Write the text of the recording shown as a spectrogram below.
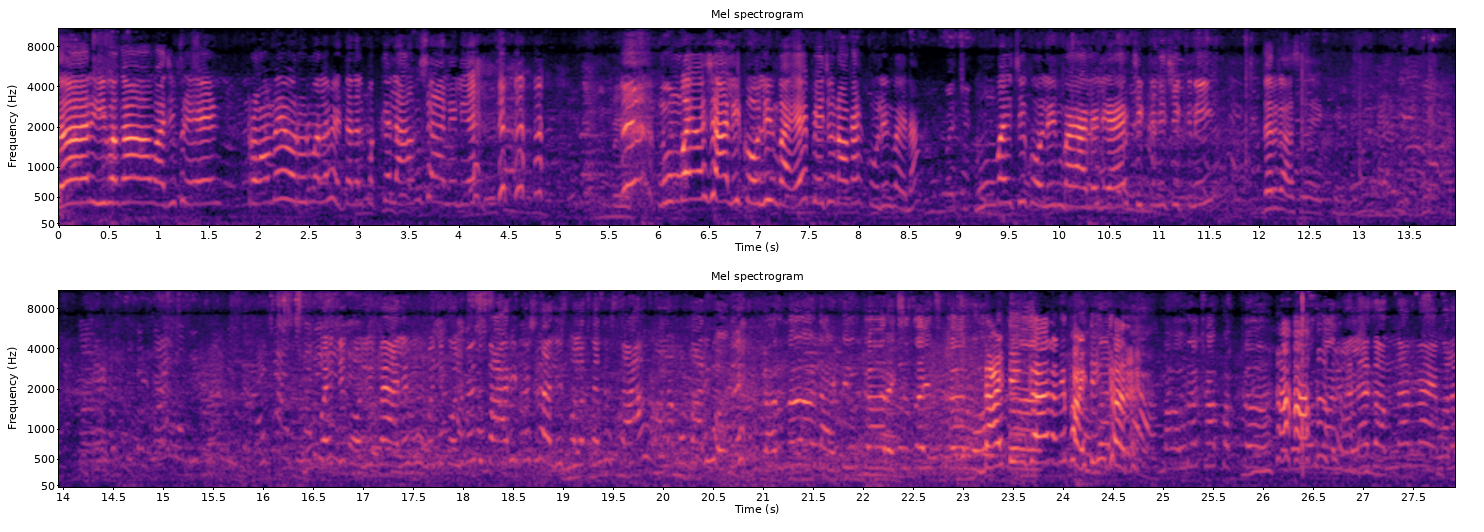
तर ही बघा माझी फ्रेंड ट्रॉमेवरून मला भेटायला पक्के लांबशी आलेली आहे. मुंबईवरची आली कोलिनबाई ए पेजो नाव काय? कोलिनबाई ना? मुंबईची. कोलिनबाई आलेली आहे. चिकनी चिकनी. दर्गा असं एक मिनिट. मुंबईची कोलिनबाई आली मुंबईची कोलिनबाई तू बारीक कशी झालीस? मला त्याचं सांग. मला पण बारीक होऊ दे. कर ना डायटिंग कर एक्सरसाइज कर. डायटिंग कर आणि फायटिंग कर. मावरा खा पक्का. मला जमणार नाही. मला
